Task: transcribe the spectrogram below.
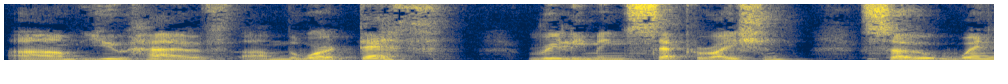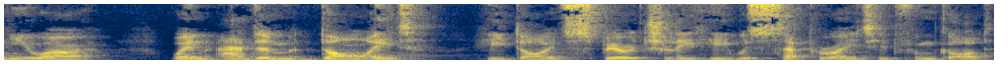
Um, you have um, the word death really means separation. So when you are, when Adam died, he died spiritually, he was separated from God.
